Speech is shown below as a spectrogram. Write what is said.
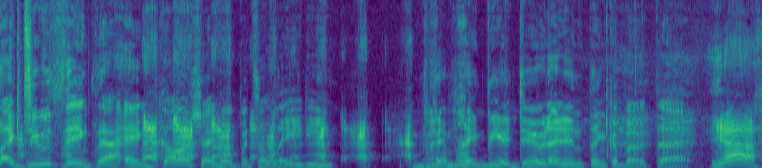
I do think that, and gosh, I hope it's a lady. But it might be a dude. I didn't think about that. yeah.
